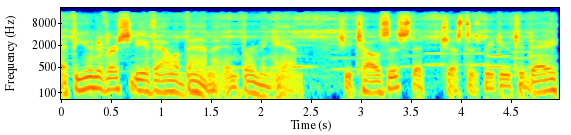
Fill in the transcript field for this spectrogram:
at the University of Alabama in Birmingham. She tells us that, just as we do today,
